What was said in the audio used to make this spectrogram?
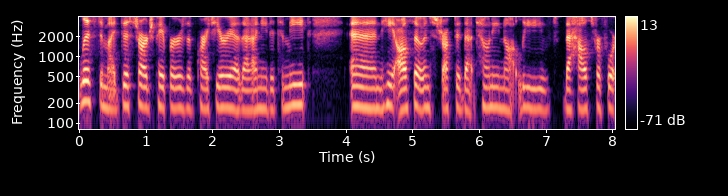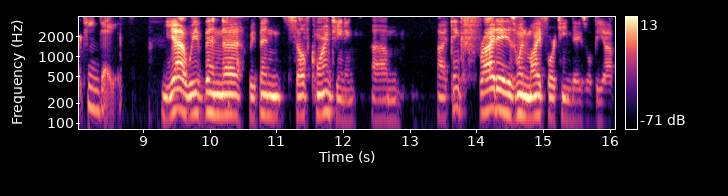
list in my discharge papers of criteria that I needed to meet. And he also instructed that Tony not leave the house for 14 days. Yeah, we've been uh, we've been self quarantining. Um, I think Friday is when my 14 days will be up.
